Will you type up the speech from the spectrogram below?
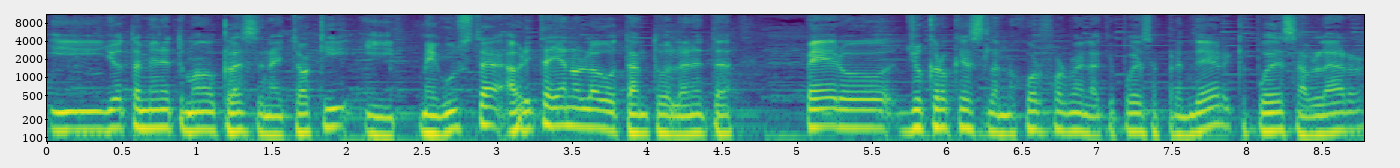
y yo también he tomado clases en iTalki y me gusta. Ahorita ya no lo hago tanto, la neta, pero yo creo que es la mejor forma en la que puedes aprender, que puedes hablar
